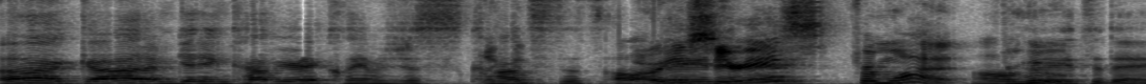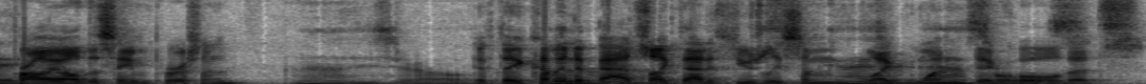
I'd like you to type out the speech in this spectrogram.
Oh God, I'm getting copyright claims just Like a- constant. all Are you day serious? From what? All From day who? today. Probably all the same person. Today. Ah, these are all. If they come into Ah, batch like that, it's usually some like are one dickhole that's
